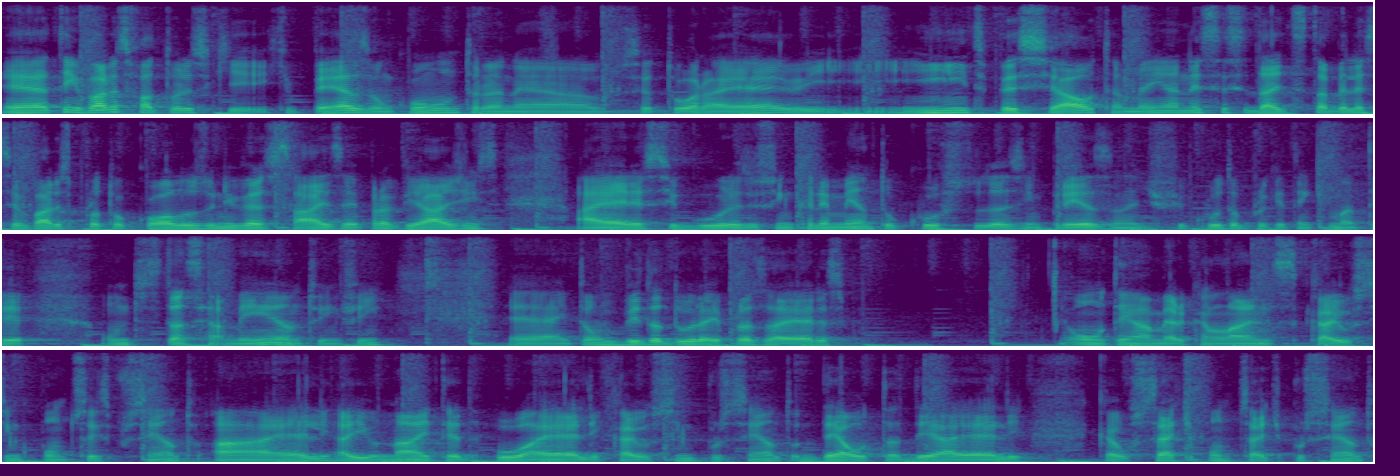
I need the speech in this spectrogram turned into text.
É, tem vários fatores que, que pesam contra né, o setor aéreo e, e, em especial também a necessidade de estabelecer vários protocolos universais para viagens aéreas seguras. Isso incrementa o custo das empresas, né, dificulta porque tem que manter um distanciamento, enfim. É, então, vida dura aí para as aéreas. Ontem a American Airlines caiu 5,6%, a AL, a United UAL caiu 5%, Delta DAL caiu 7,7%.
